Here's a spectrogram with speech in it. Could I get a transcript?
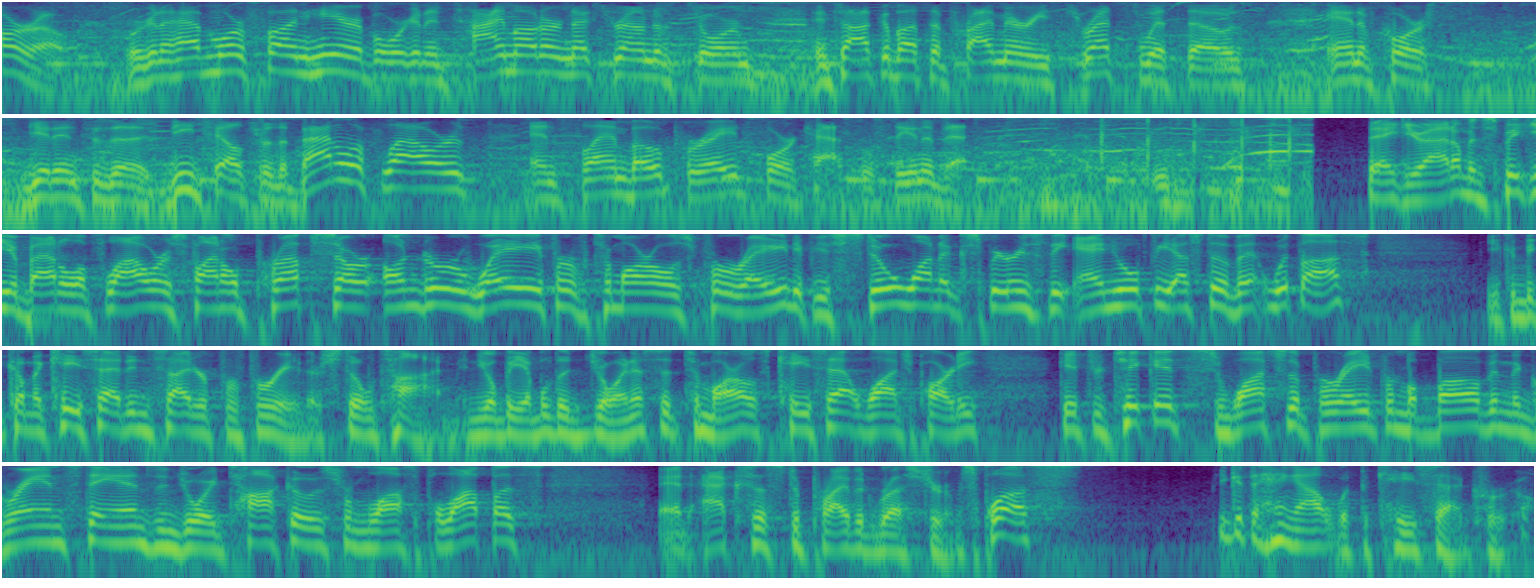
tomorrow. We're going to have more fun here, but we're going to time out our next round of storms and talk about the primary threats with those. And of course, get into the details for the Battle of Flowers and Flambeau Parade forecast. We'll see you in a bit. Thank you, Adam. And speaking of Battle of Flowers, final preps are underway for tomorrow's parade. If you still want to experience the annual Fiesta event with us, you can become a KSAT insider for free. There's still time, and you'll be able to join us at tomorrow's KSAT watch party. Get your tickets, watch the parade from above in the grandstands, enjoy tacos from Las Palapas, and access to private restrooms. Plus, you get to hang out with the KSAT crew.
